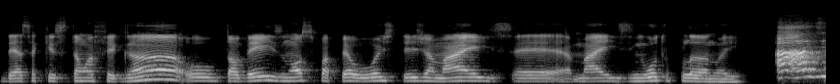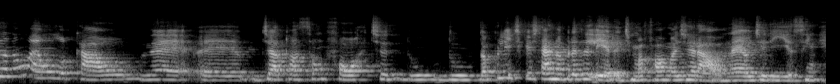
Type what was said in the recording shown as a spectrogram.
dessa questão afegã, ou talvez nosso papel hoje esteja mais, é, mais em outro plano aí? A Ásia não é um local né, é, de atuação forte do, do, da política externa brasileira, de uma forma geral, né? Eu diria assim.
